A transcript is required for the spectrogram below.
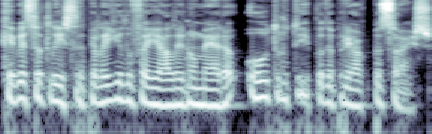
cabeça de lista pela Ilha do Faial enumera outro tipo de preocupações.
